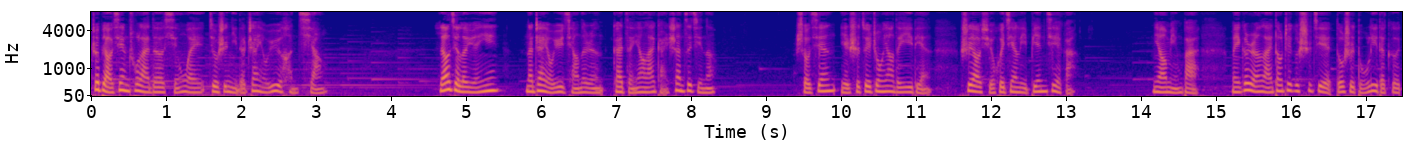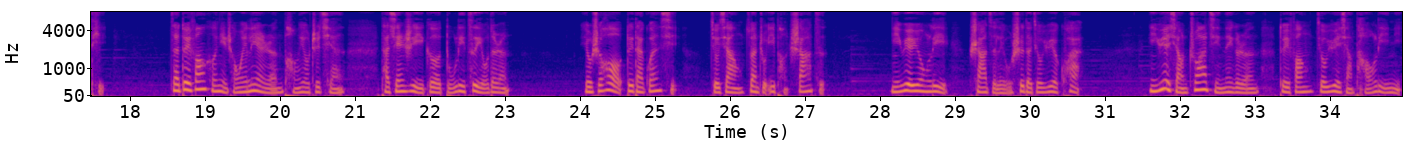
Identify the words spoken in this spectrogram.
这表现出来的行为就是你的占有欲很强。了解了原因，那占有欲强的人该怎样来改善自己呢？首先，也是最重要的一点，是要学会建立边界感。你要明白，每个人来到这个世界都是独立的个体，在对方和你成为恋人、朋友之前，他先是一个独立自由的人。有时候对待关系。就像攥住一捧沙子，你越用力，沙子流失的就越快。你越想抓紧那个人，对方就越想逃离你。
